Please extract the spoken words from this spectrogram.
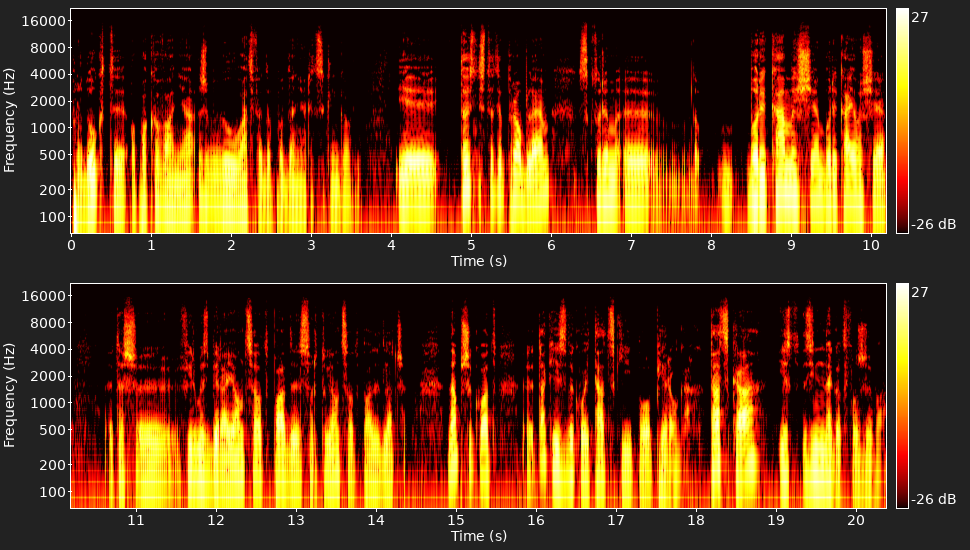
produkty, opakowania, żeby były łatwe do poddania recyklingowi. I to jest niestety problem, z którym e, no, borykamy się, borykają się też e, firmy zbierające odpady, sortujące odpady. Dlaczego? Na przykład takiej zwykłej tacki po pierogach. Tacka jest z innego tworzywa.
